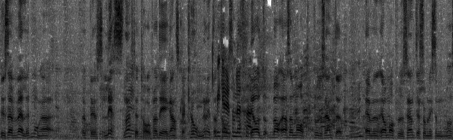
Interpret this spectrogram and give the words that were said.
Det vill säga väldigt många upplevs ledsna efter ett tag för att det är ganska krångligt. Vilka är det som ledsnar? Ja, alltså matproducenter. Mm. Även, ja, matproducenter som liksom har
